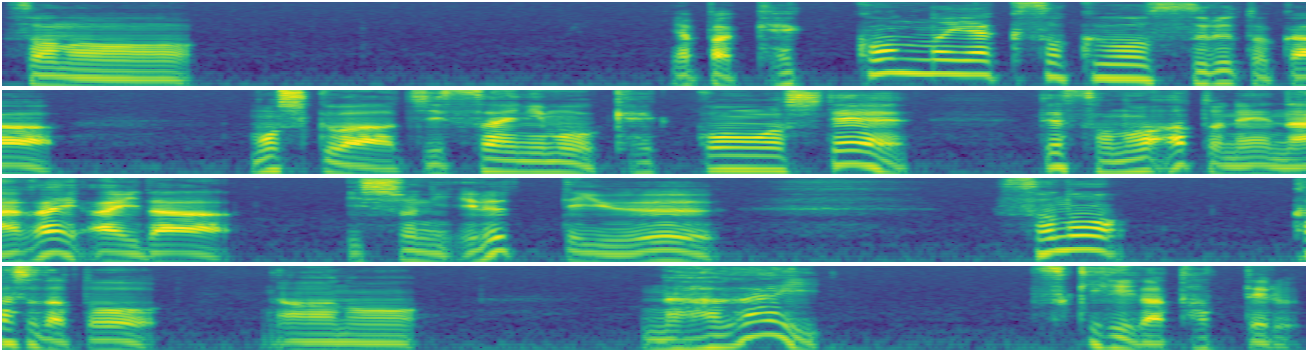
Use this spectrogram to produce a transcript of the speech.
その、やっぱ結婚の約束をするとか、もしくは実際にもう結婚をして、で、その後ね、長い間一緒にいるっていう、その歌詞だと、あの、長い月日が経ってる。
